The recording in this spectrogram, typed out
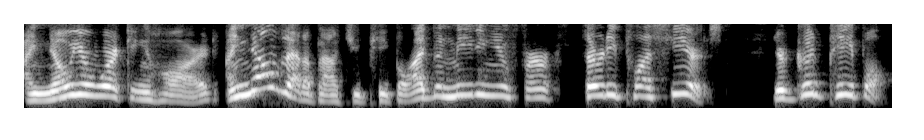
I know you're working hard. I know that about you people. I've been meeting you for 30 plus years. You're good people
